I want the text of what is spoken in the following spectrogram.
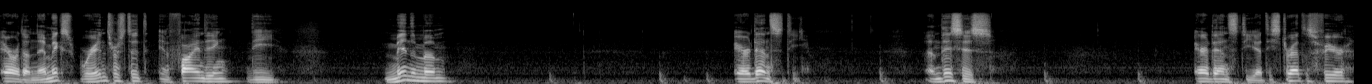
aerodynamics, we're interested in finding the minimum air density. And this is air density at the stratosphere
